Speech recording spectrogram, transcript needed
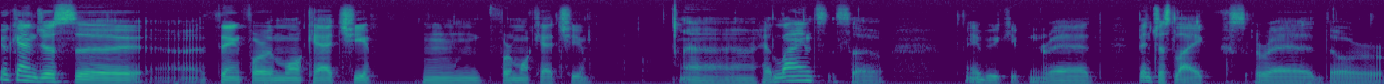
You can just uh, think for more catchy mm, for more catchy uh, headlines. So maybe we keep in red. Pinterest likes red or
